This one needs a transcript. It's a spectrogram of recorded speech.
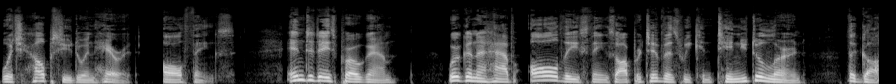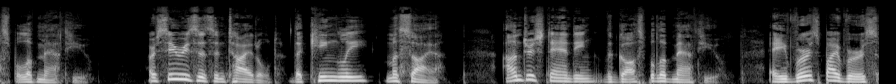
which helps you to inherit all things. In today's program, we're going to have all these things operative as we continue to learn the Gospel of Matthew. Our series is entitled The Kingly Messiah Understanding the Gospel of Matthew, a verse by verse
